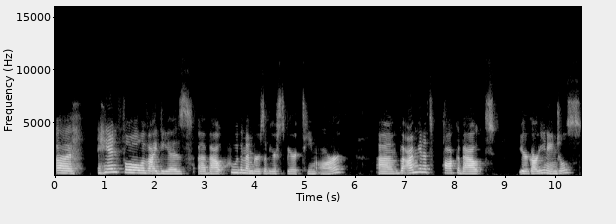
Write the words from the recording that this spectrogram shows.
uh, a handful of ideas about who the members of your spirit team are, um, but I'm going to talk about your guardian angels,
